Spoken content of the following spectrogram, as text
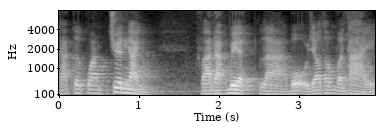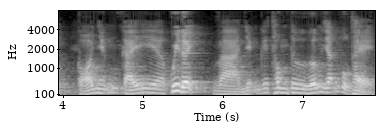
các cơ quan chuyên ngành và đặc biệt là bộ giao thông vận tải có những cái quy định và những cái thông tư hướng dẫn cụ thể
